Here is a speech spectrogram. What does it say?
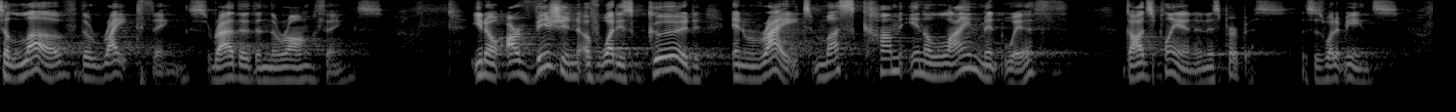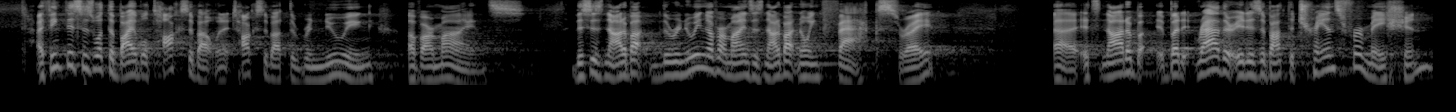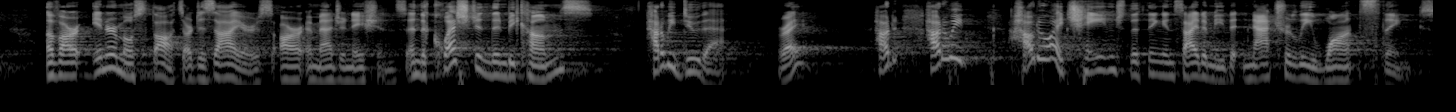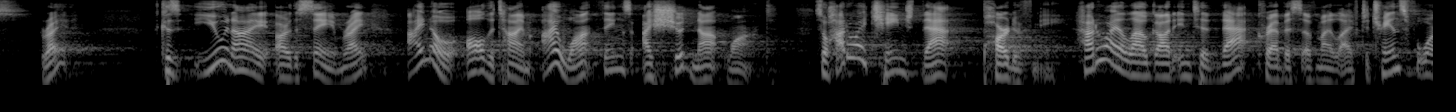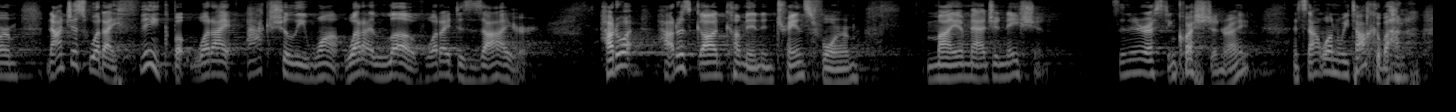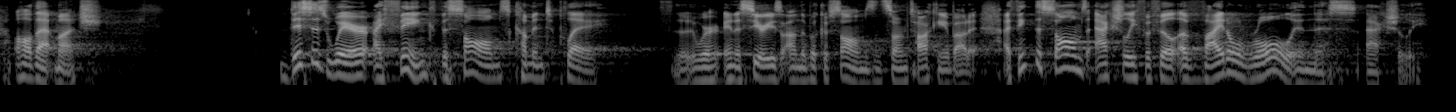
to love the right things rather than the wrong things. You know, our vision of what is good and right must come in alignment with God's plan and his purpose. This is what it means. I think this is what the Bible talks about when it talks about the renewing of our minds. This is not about, the renewing of our minds is not about knowing facts, right? Uh, it's not about, but rather it is about the transformation of our innermost thoughts, our desires, our imaginations. And the question then becomes how do we do that, right? How do, how do we how do I change the thing inside of me that naturally wants things, right? Because you and I are the same, right? I know all the time I want things I should not want. So, how do I change that part of me? How do I allow God into that crevice of my life to transform not just what I think, but what I actually want, what I love, what I desire? How, do I, how does God come in and transform my imagination? It's an interesting question, right? It's not one we talk about all that much this is where I think the Psalms come into play. We're in a series on the book of Psalms, and so I'm talking about it. I think the Psalms actually fulfill a vital role in this, actually.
